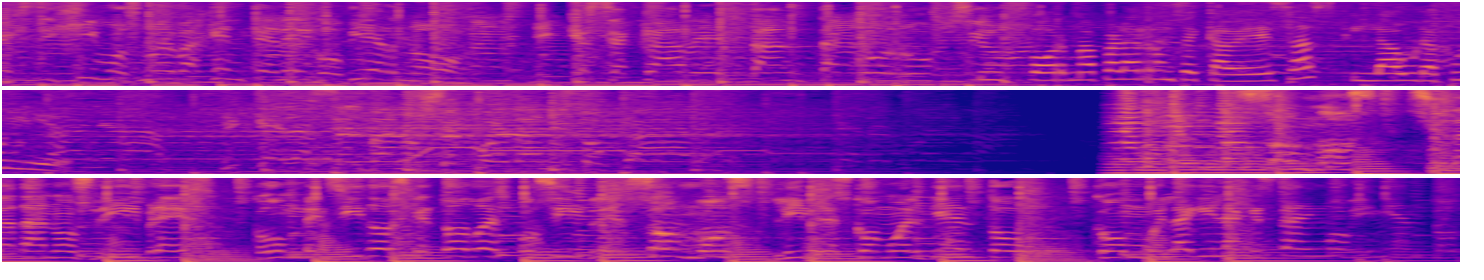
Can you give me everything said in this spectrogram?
Exigimos nueva gente en el gobierno y que se acabe tanta corrupción. Informa para Rompecabezas Laura Pulido. Y que la selva no se pueda ni tocar. Somos ciudadanos libres, convencidos que todo es posible. Somos libres como el viento, como el águila que está en movimiento.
